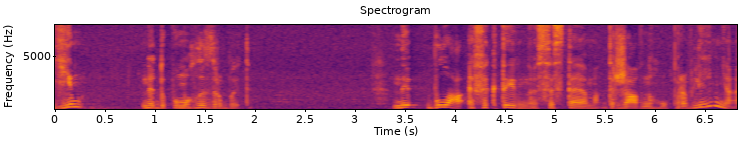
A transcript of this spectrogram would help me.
їм не допомогли зробити. Не була ефективною система державного управління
